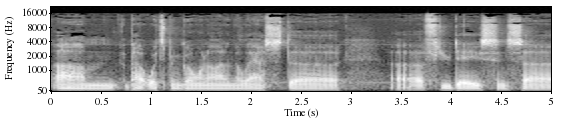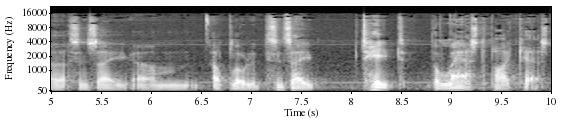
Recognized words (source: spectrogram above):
um, about what's been going on in the last. Uh, uh, few days since uh, since I um, uploaded since I taped the last podcast.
